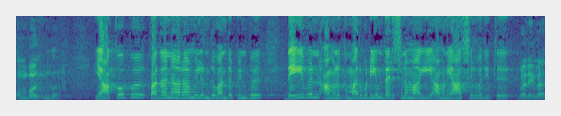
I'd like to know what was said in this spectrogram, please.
ஒன்பது யாக்கோப்பு பதினாறாமிலிருந்து வந்த பின்பு தெய்வன் அவனுக்கு மறுபடியும் தரிசனமாகி அவனை ஆசீர்வதித்து பாத்தீங்களா?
